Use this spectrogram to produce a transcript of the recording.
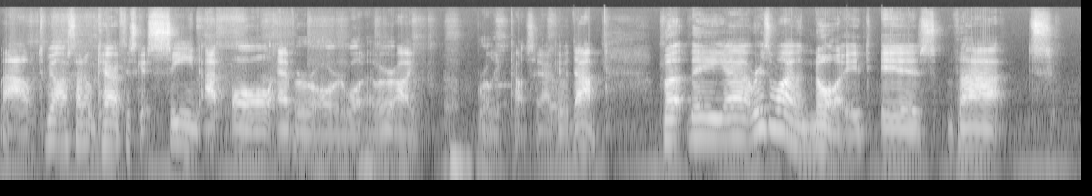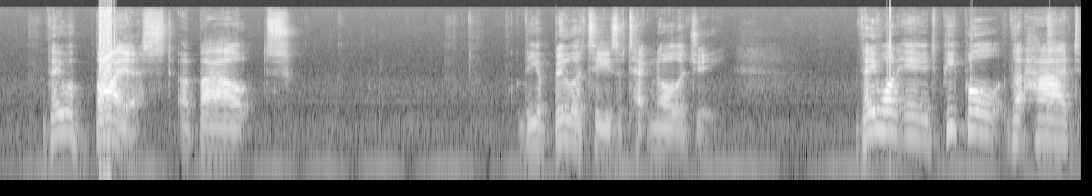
Now, to be honest, I don't care if this gets seen at all, ever, or whatever. I really can't say I give a damn. But the uh, reason why I'm annoyed is that they were biased about the abilities of technology. They wanted people that had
